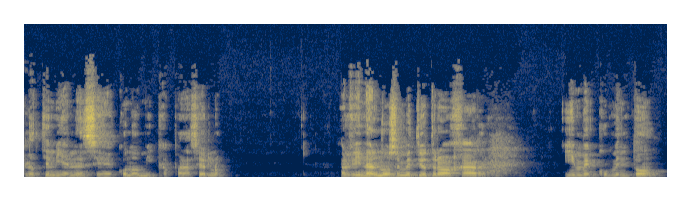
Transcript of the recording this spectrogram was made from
no tenía necesidad económica para hacerlo. Al final no se metió a trabajar y me comentó,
